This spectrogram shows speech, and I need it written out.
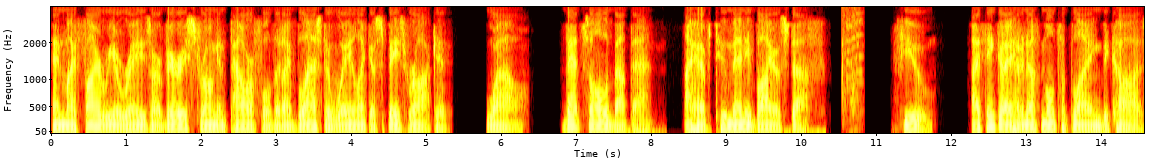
And my fiery arrays are very strong and powerful that I blast away like a space rocket. Wow. That's all about that. I have too many bio stuff. Phew. I think I had enough multiplying because,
